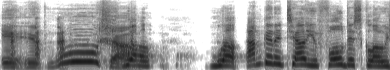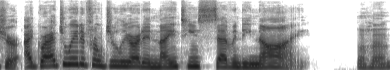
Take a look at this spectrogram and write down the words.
It, it, woo, well, well, I'm going to tell you full disclosure. I graduated from Juilliard in 1979. Mm-hmm.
